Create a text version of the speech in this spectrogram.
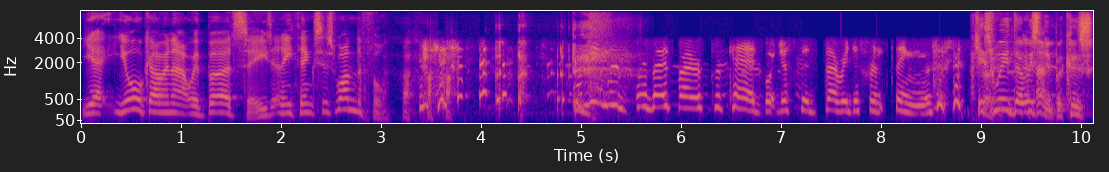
yet you're going out with birdseed and he thinks it's wonderful? I think we're, we're both very prepared, but just for very different things. It's weird though, isn't it? Because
